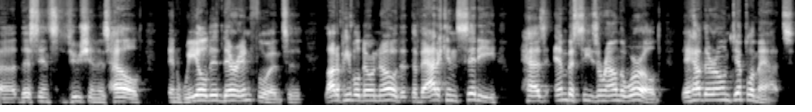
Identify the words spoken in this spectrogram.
uh, this institution has held and wielded their influence. A lot of people don't know that the Vatican City has embassies around the world. They have their own diplomats.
